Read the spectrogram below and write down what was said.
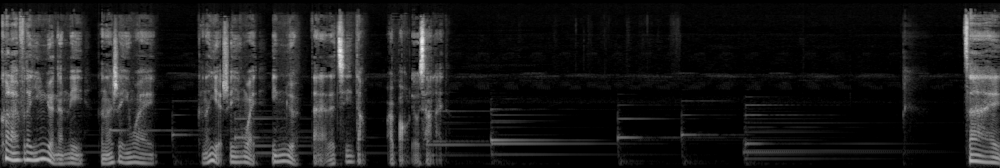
克莱夫的音乐能力可能是因为，可能也是因为音乐带来的激荡而保留下来的。在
